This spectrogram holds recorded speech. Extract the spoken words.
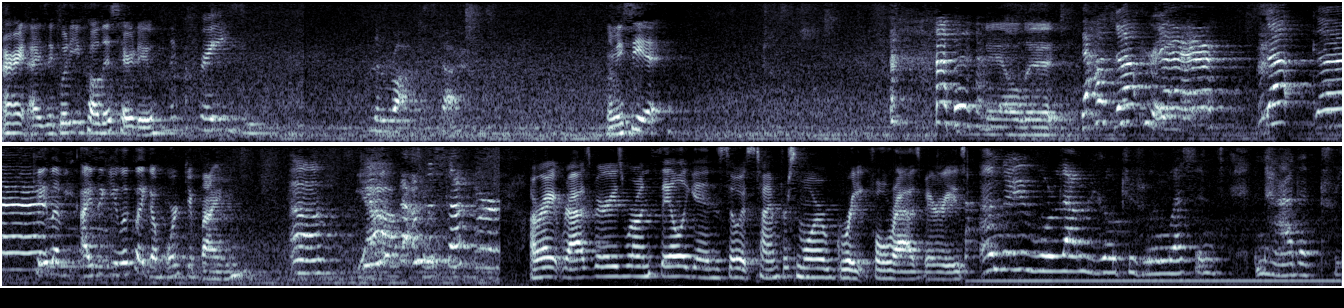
All right, Isaac, what do you call this hairdo? The crazy. The rock star. Let me see it. Nailed it. That's Sucker. Sucker. Caleb, Isaac, you look like a porcupine. Um, yeah. That was a sucker. All right, raspberries were on sale again, so it's time for some more grateful raspberries. And they were allowed to go to swim lessons and had a treat.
